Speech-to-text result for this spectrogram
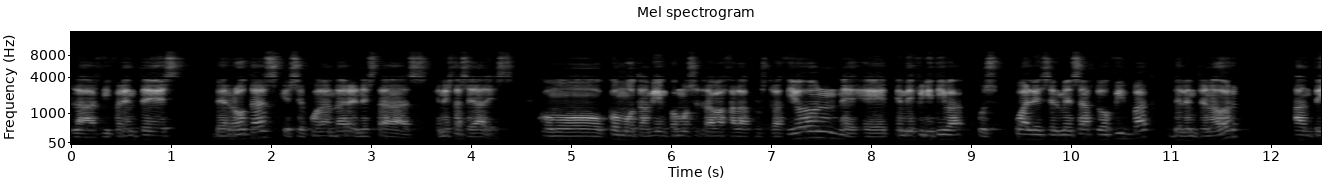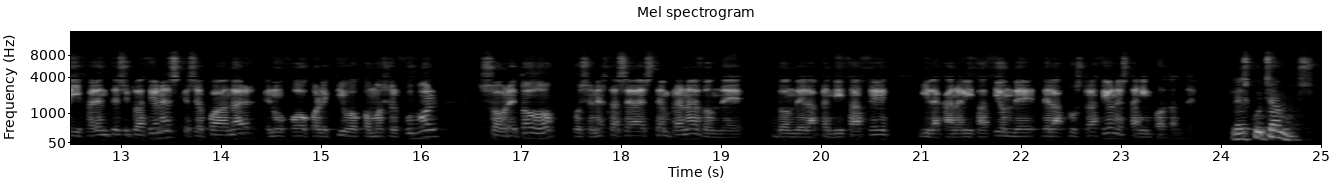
las diferentes derrotas que se puedan dar en estas edades. Como, como también cómo se trabaja la frustración, eh, eh, en definitiva, pues cuál es el mensaje o feedback del entrenador ante diferentes situaciones que se puedan dar en un juego colectivo como es el fútbol, sobre todo pues en estas edades tempranas donde, donde el aprendizaje y la canalización de, de la frustración es tan importante. Le escuchamos.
